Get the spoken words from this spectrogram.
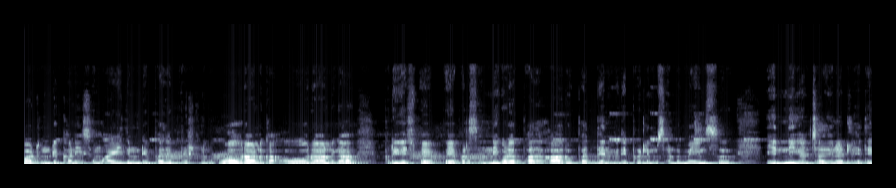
వాటి నుండి కనీసం ఐదు నుండి పది ప్రశ్నలు. ఓవరాల్గా ఓవరాల్గా ప్రీవియస్ పే పేపర్స్ అన్నీ కూడా పదహారు పద్దెనిమిది ప్రిలిమ్స్ అండ్ మెయిన్స్ ఎన్ని కానీ చదివినట్లయితే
